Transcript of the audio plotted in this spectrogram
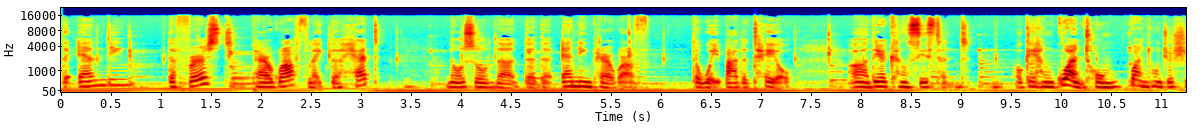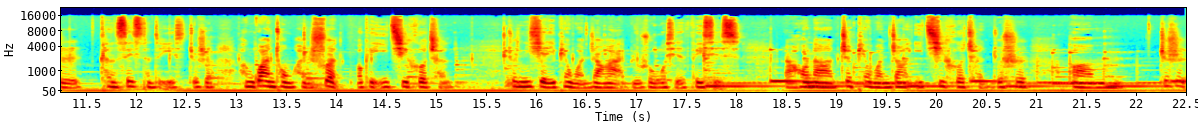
，the ending，the first paragraph like the head，and also the the the ending paragraph，the 尾巴的 tail。呃，they're consistent，OK，很贯通，贯通就是 consistent 的意思，就是很贯通，很顺，OK，一气呵成。就是你写一篇文章啊，比如说我写的 thesis，然后呢，这篇文章一气呵成，就是，嗯，就是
